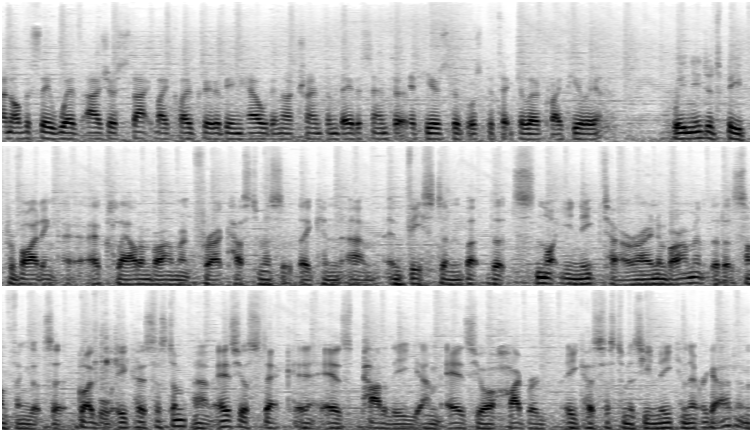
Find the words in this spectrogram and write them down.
And obviously with Azure Stack by Cloud Creator being held in our Trentham data center, it adheres to those particular criteria. We needed to be providing a, a, cloud environment for our customers that they can um, invest in, but that's not unique to our own environment, that it's something that's a global ecosystem. Um, Azure Stack, as part of the um, Azure hybrid ecosystem, is unique in that regard, and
